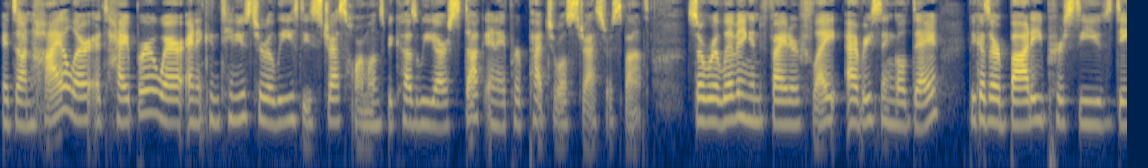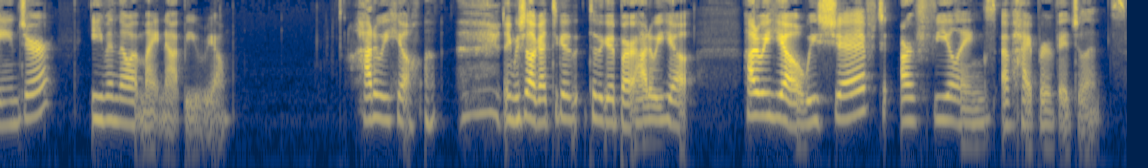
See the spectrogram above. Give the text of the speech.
It's on high alert. It's hyper aware and it continues to release these stress hormones because we are stuck in a perpetual stress response. So we're living in fight or flight every single day because our body perceives danger, even though it might not be real. How do we heal? I think Michelle got to get to the good part. How do we heal? How do we heal? We shift our feelings of hypervigilance.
